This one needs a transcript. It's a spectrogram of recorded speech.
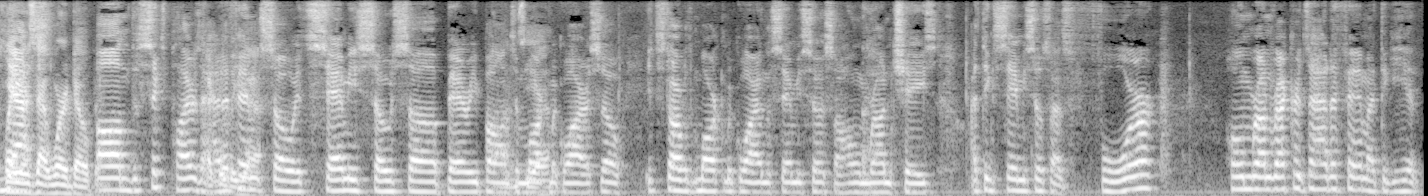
players Yes. that were doping? Um, the six players ahead of him. yeah. So it's Sammy Sosa, Barry Bonds, and Mark yeah. McGuire. So it started with Mark McGwire on the Sammy Sosa home run chase. I think Sammy Sosa has four home run records ahead of him. I think he hit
